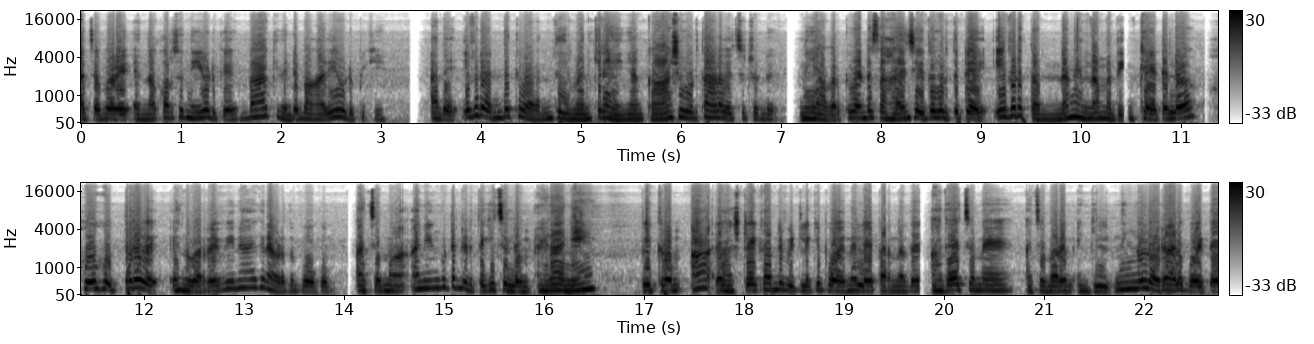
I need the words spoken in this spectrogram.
അച്ഛൻ പറയും എന്നാ കുറച്ച് നീ എടുക്ക്. ബാക്കി നിന്റെ ഭാര്യയെ ഉടുപ്പിക്കേ. അതെ ഇവിടെ എന്തൊക്കെ വേണമെന്ന് തീരുമാനിക്കണേ ഞാൻ കാശ് കൊടുത്ത ആളെ വെച്ചിട്ടുണ്ട്. നീ അവർക്ക് വേണ്ട സഹായം ചെയ്തു കൊടുത്തിട്ടേ ഇവിടെ തന്നെ നിന്നാ മതി. കേട്ടല്ലോ? ഹോ ഉത്തരവ് എന്ന് പറഞ്ഞ് വിനായകൻ അവിടുന്ന് പോകും. അച്ഛമ്മ അനിയൻകുട്ടന്റെ അടുത്തേക്ക് ചെല്ലും. എടാ അനിയൻ വിക്രം ആ രാഷ്ട്രീയക്കാരന്റെ വീട്ടിലേക്ക് പോയെന്നല്ലേ പറഞ്ഞത്? അതെ അച്ഛമ്മേ. അച്ഛൻ പറയും എങ്കിൽ നിങ്ങളിൽ ഒരാൾ പോയിട്ട്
